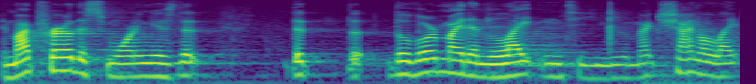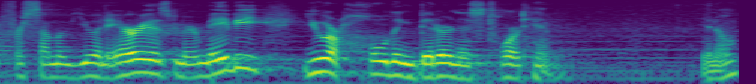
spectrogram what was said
And my prayer this morning is that, that the, the Lord might enlighten to you, might shine a light for some of you in areas where maybe you are holding bitterness toward Him. You know?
